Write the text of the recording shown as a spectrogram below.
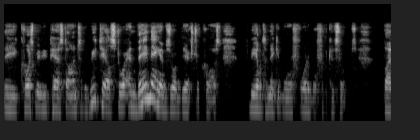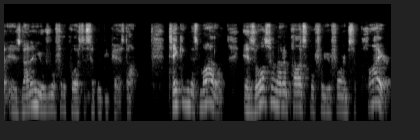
the cost may be passed on to the retail store and they may absorb the extra cost to be able to make it more affordable for the consumers. But it is not unusual for the cost to simply be passed on. Taking this model is also not impossible for your foreign supplier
